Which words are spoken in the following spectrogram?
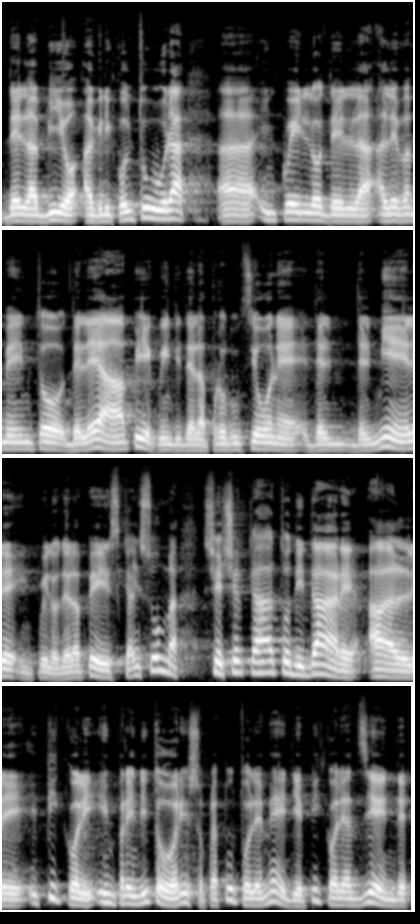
della bioagricoltura, eh, in quello dell'allevamento delle api e quindi della produzione del, del, miele, in quello della pesca. Insomma, si è cercato di dare ai piccoli imprenditori, soprattutto le medie e piccole aziende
